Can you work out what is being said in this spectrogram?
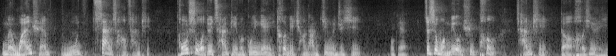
我们完全不擅长产品。同时，我对产品和供应链有特别强大的敬畏之心。OK，这是我没有去碰产品的核心原因。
